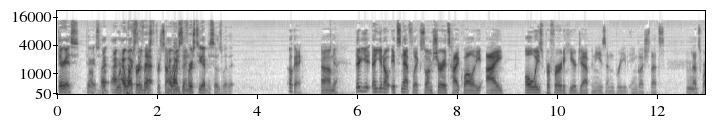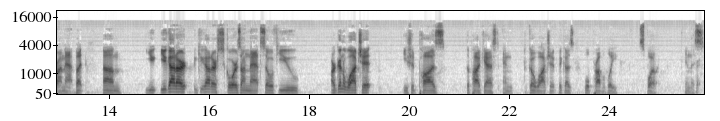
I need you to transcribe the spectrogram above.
there is. There Or is. I, I, I watched the first. that for some I watched the first two episodes with it. Okay. Um, Yeah. There, you, uh, you know, it's Netflix, so I'm sure it's high quality. I always prefer to hear Japanese and read English. That's Mm-hmm. that's where I'm at. But um, you you got our you got our scores on that. So if you are going to watch it, you should pause the podcast and go watch it because we'll probably spoil it in this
